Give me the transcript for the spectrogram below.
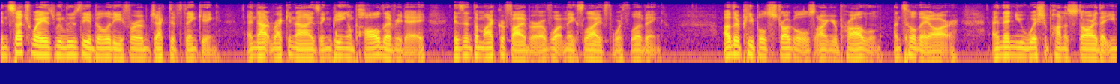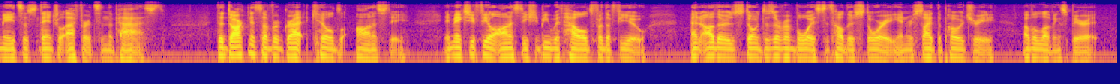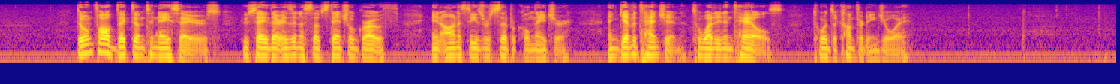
In such ways, we lose the ability for objective thinking, and not recognizing being appalled every day isn't the microfiber of what makes life worth living. Other people's struggles aren't your problem until they are, and then you wish upon a star that you made substantial efforts in the past. The darkness of regret kills honesty. It makes you feel honesty should be withheld for the few, and others don't deserve a voice to tell their story and recite the poetry of a loving spirit. Don't fall victim to naysayers who say there isn't a substantial growth in honesty's reciprocal nature, and give attention to what it entails towards a comforting joy.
